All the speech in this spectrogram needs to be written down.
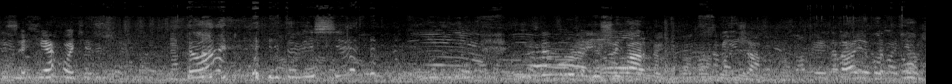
Ти що, ще хочеш? Да? Тобі ще? Шикарно. Свіжа. Дай його тут.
